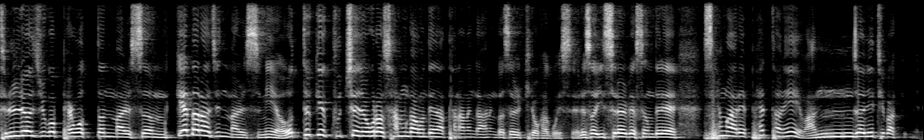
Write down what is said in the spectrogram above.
들려지고 배웠던 말씀, 깨달아진 말씀이 어떻게 구체적으로 삶 가운데 나타나는가 하는 것을 기록하고 있어요. 그래서 이스라엘 백성들의 생활의 패턴이 완전히 뒤바뀝니다.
